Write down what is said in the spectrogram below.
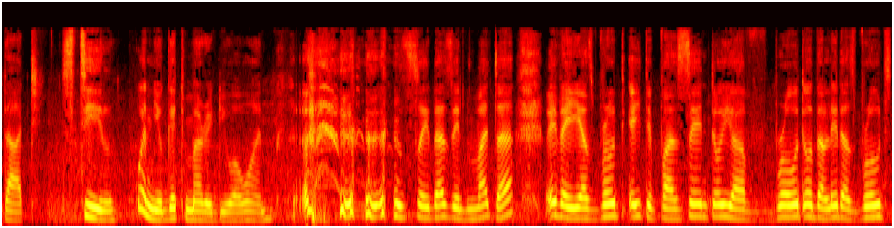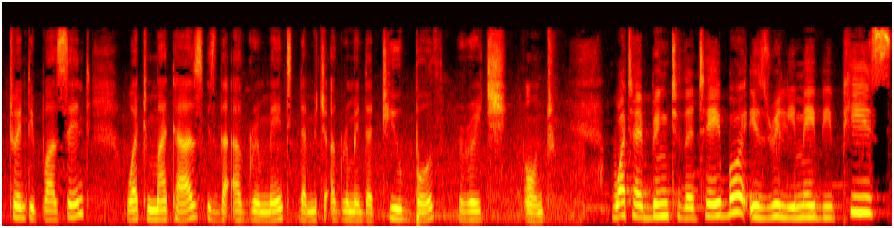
that. Still, when you get married, you are one. so it doesn't matter whether he has brought 80% or you have brought, or the lady has brought 20%. What matters is the agreement, the mutual agreement that you both reach onto what I bring to the table is really maybe peace,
